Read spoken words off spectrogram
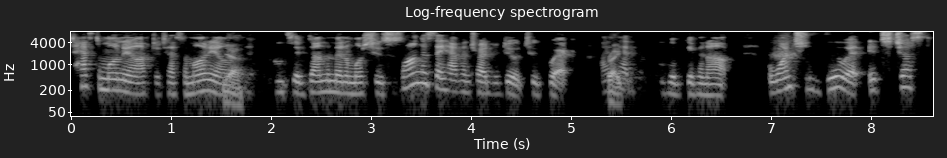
testimonial after testimonial yeah. once they've done the minimal shoes as long as they haven't tried to do it too quick i've right. had people who've given up but once you do it it's just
